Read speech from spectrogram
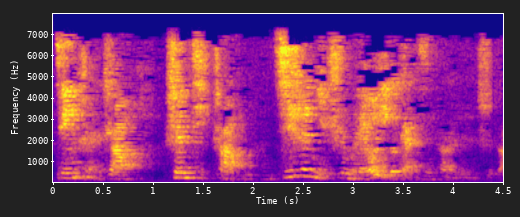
精神上、身体上，其实你是没有一个感性上的认知的。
